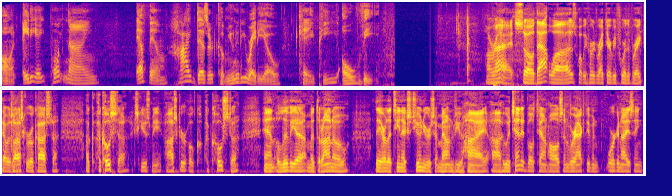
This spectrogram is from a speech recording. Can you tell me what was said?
on 88.9 FM High Desert Community Radio, KPOV. All right, so that was what we heard right there before the break. That was Oscar Acosta. Acosta, excuse me, Oscar Acosta and Olivia Medrano they are Latinx juniors at Mountain View High uh, who attended both town halls and were active in organizing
